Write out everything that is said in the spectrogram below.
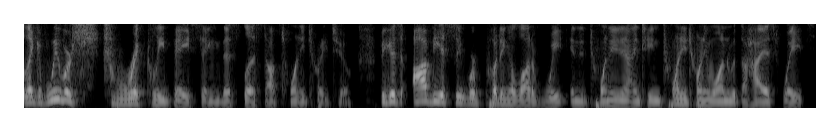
like if we were strictly basing this list off 2022 because obviously we're putting a lot of weight into 2019 2021 with the highest weights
